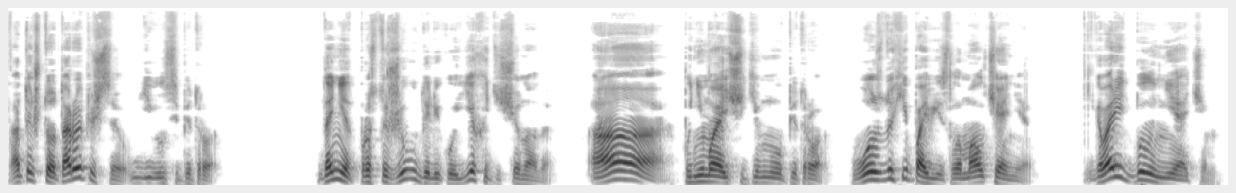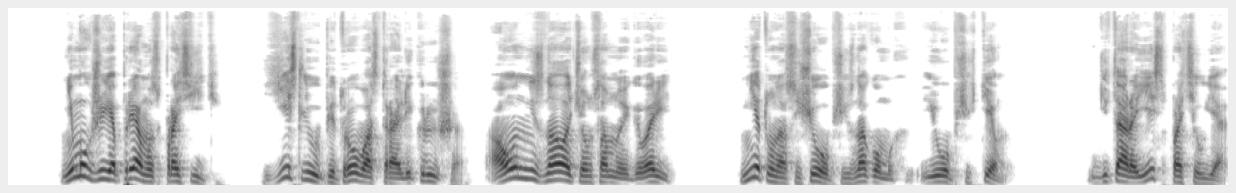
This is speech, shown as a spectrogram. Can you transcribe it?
«А ты что, торопишься?» – удивился Петро. «Да нет, просто живу далеко, ехать еще надо». «А, -а, понимающе кивнул Петро. В воздухе повисло молчание. Говорить было не о чем. Не мог же я прямо спросить, есть ли у Петро в астрале крыша, а он не знал, о чем со мной говорить. Нет у нас еще общих знакомых и общих тем. «Гитара есть?» – спросил я.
